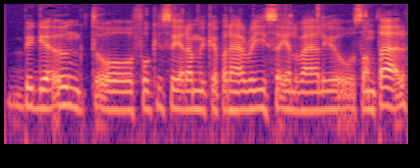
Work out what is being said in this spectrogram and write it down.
bygga ungt och fokusera mycket på det här resale value och sånt där.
